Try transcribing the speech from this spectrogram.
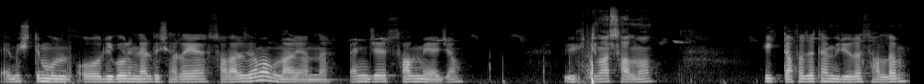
Demiştim bunun, o ligorinleri dışarıya salarız ama bunlar yanına. Bence salmayacağım. Büyük ihtimal salmam. İlk defa zaten videoda saldım.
